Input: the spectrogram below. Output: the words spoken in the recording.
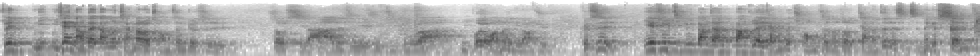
所以你你在脑袋当中想到的重生就是受洗啦，认识耶稣基督啦，你不会往那个地方去。可是耶稣基督当当当初在讲那个重生的时候，讲的真的是指那个身体。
